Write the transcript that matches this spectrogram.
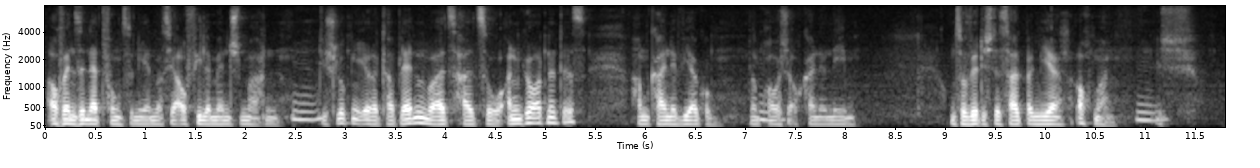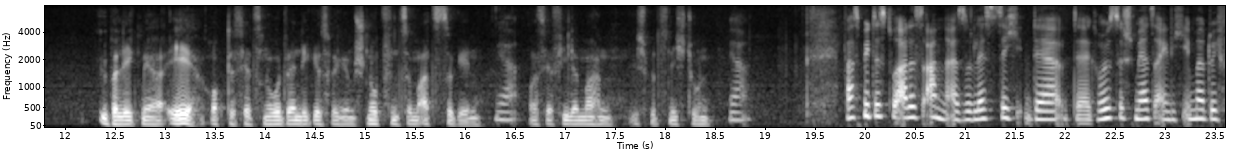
auch wenn sie nicht funktionieren, was ja auch viele Menschen machen. Mhm. Die schlucken ihre Tabletten, weil es halt so angeordnet ist, haben keine Wirkung. Dann brauche ich auch keine nehmen. Und so würde ich das halt bei mir auch machen. Mhm. Ich überlege mir eh, ob das jetzt notwendig ist, wegen dem Schnupfen zum Arzt zu gehen. Ja. Was ja viele machen. Ich würde es nicht tun. Ja. Was bietest du alles an? Also lässt sich der, der größte Schmerz eigentlich immer durch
